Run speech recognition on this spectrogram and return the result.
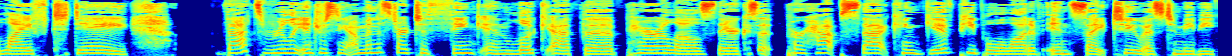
life today that's really interesting. I'm going to start to think and look at the parallels there because perhaps that can give people a lot of insight too as to maybe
